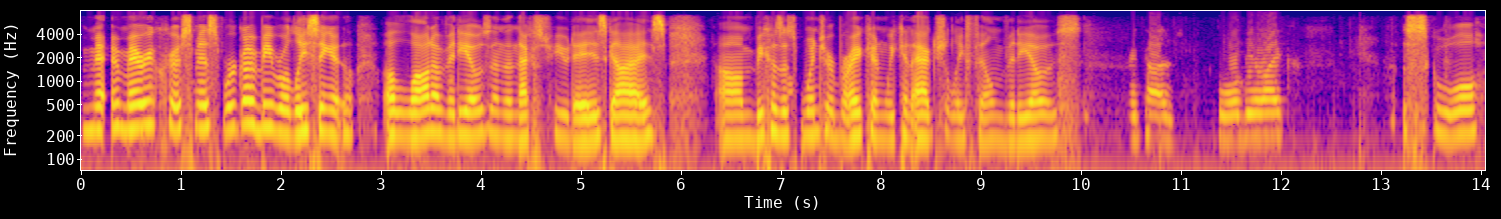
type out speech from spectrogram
Merry Christmas. We're gonna be releasing a, lot of videos in the next few days, guys. Um, because it's winter break and we can actually film videos. because we'll be like, School.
